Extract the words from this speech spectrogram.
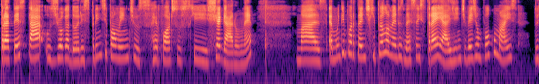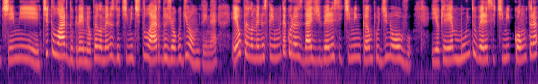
para testar os jogadores, principalmente os reforços que chegaram, né? Mas é muito importante que pelo menos nessa estreia a gente veja um pouco mais do time titular do Grêmio, ou pelo menos do time titular do jogo de ontem, né? Eu, pelo menos, tenho muita curiosidade de ver esse time em campo de novo. E eu queria muito ver esse time contra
